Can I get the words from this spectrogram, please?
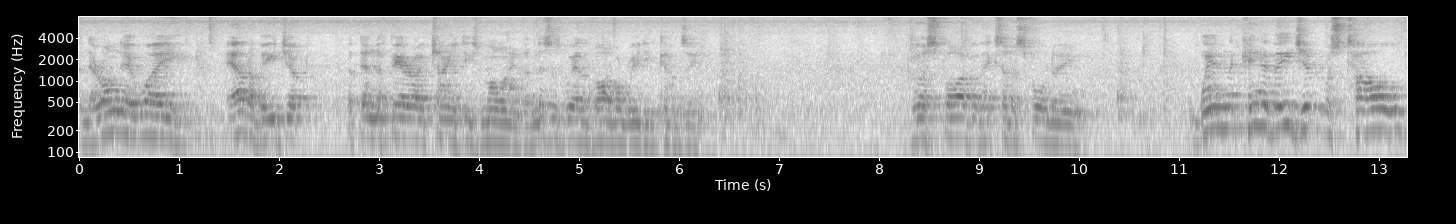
and they're on their way out of Egypt, but then the Pharaoh changed his mind, and this is where the Bible reading comes in. Verse 5 of Exodus 14. When the king of Egypt was told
